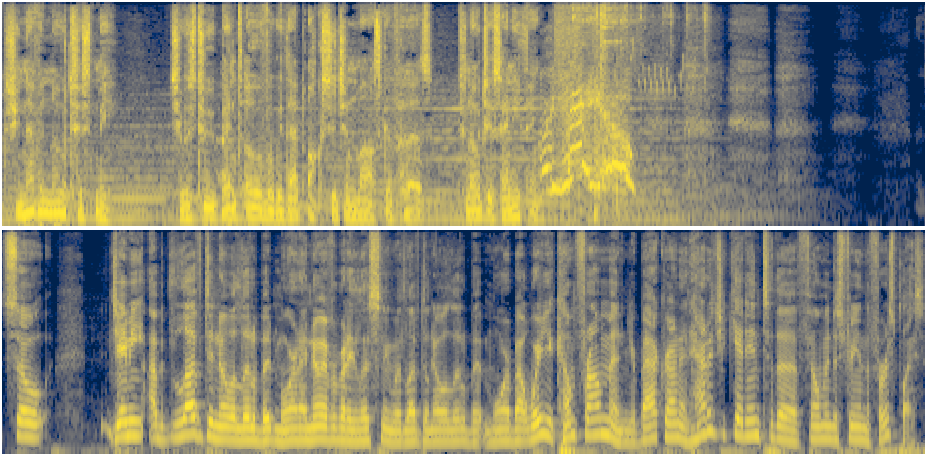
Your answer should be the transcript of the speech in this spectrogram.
She never noticed me. She was too bent over with that oxygen mask of hers to notice anything. I hate you! So, Jamie, I would love to know a little bit more, and I know everybody listening would love to know a little bit more about where you come from and your background, and how did you get into the film industry in the first place?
